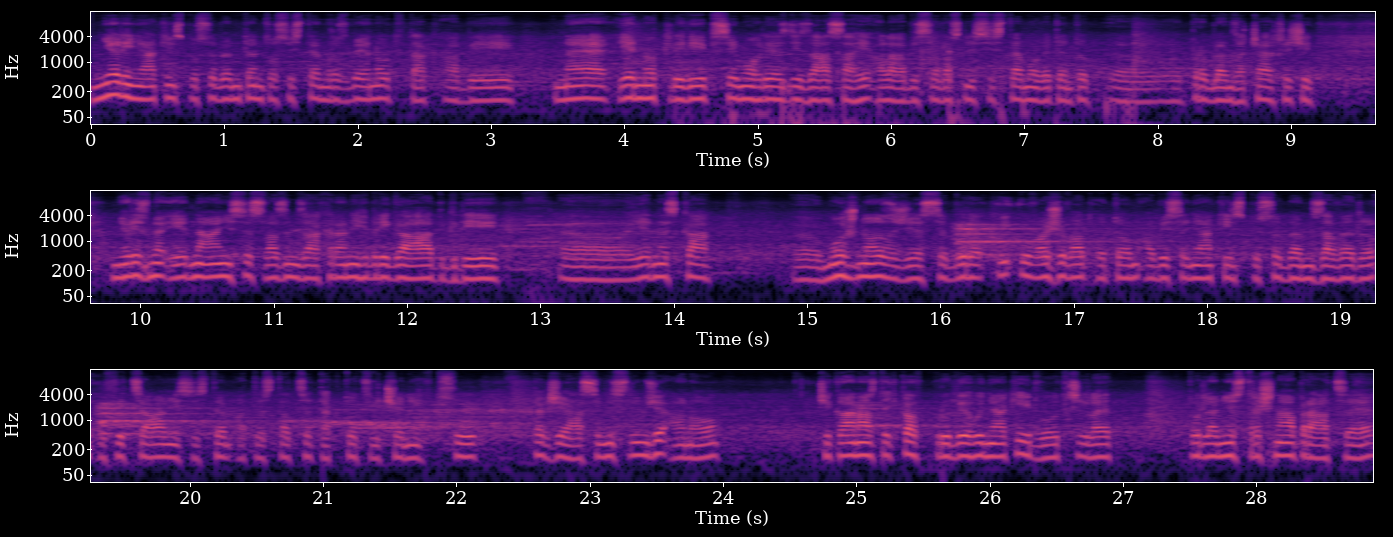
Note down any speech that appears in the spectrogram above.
měli nějakým způsobem tento systém rozběhnout tak, aby ne jednotliví psi mohli jezdit zásahy, ale aby se vlastně systémově tento e, problém začal řešit. Měli jsme jednání se Svazem záchranných brigád, kdy e, je dneska možnost, že se bude i uvažovat o tom, aby se nějakým způsobem zavedl oficiální systém atestace takto cvičených psů. Takže já si myslím, že ano. Čeká nás teďka v průběhu nějakých dvou, tří let podle mě strašná práce,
